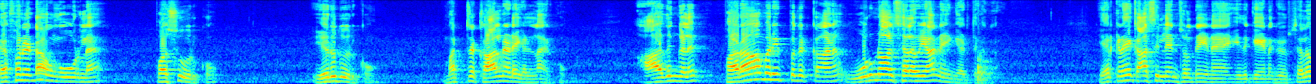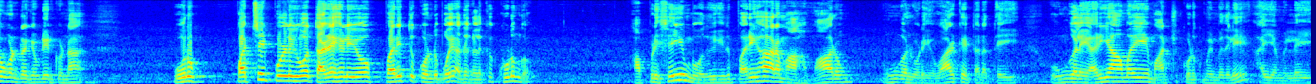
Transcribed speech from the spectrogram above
டெஃபினட்டாக உங்கள் ஊரில் பசு இருக்கும் எருது இருக்கும் மற்ற கால்நடைகள்லாம் இருக்கும். அதுங்களை பராமரிப்பதற்கான ஒரு நாள் செலவையாக நீங்கள் எடுத்துக்கோங்க. ஏற்கனவே காசு இல்லைன்னு சொல்கிறீங்கண்ணே இதுக்கு எனக்கு செலவு பண்ணுறதுக்கு எப்படி இருக்குன்னா ஒரு பச்சை புள்ளையோ தழைகளையோ பறித்து கொண்டு போய் அதுங்களுக்கு கொடுங்க. அப்படி செய்யும்போது இது பரிகாரமாக மாறும். உங்களுடைய வாழ்க்கை தரத்தை உங்களை அறியாமலேயே மாற்றிக் கொடுக்கும் என்பதிலே ஐயமில்லை.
